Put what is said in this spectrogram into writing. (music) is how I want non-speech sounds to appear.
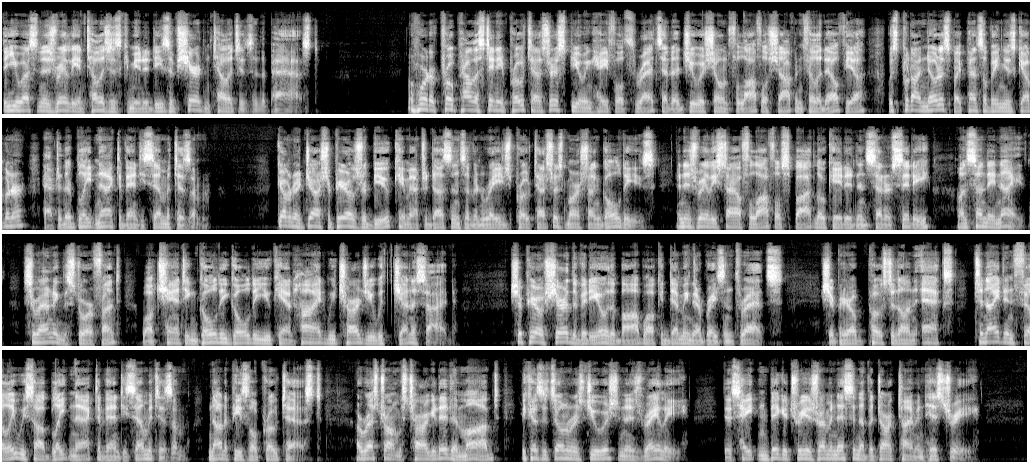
The U.S. and Israeli intelligence communities have shared intelligence in the past. A horde of pro-Palestinian protesters spewing hateful threats at a Jewish-owned falafel shop in Philadelphia was put on notice by Pennsylvania's governor after their blatant act of anti-Semitism. Governor Josh Shapiro's rebuke came after dozens of enraged protesters marched on Goldie's, an Israeli-style falafel spot located in Center City, on Sunday night, surrounding the storefront while chanting, Goldie, Goldie, you can't hide, we charge you with genocide. Shapiro shared the video of the mob while condemning their brazen threats. Shapiro posted on X, Tonight in Philly, we saw a blatant act of anti-Semitism, not a peaceful protest. A restaurant was targeted and mobbed because its owner is Jewish and Israeli. This hate and bigotry is reminiscent of a dark time in history.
